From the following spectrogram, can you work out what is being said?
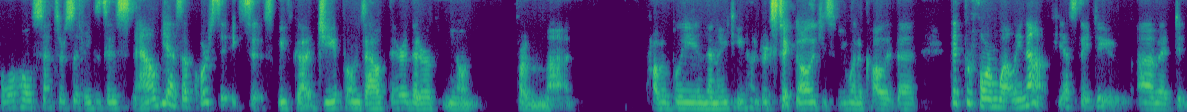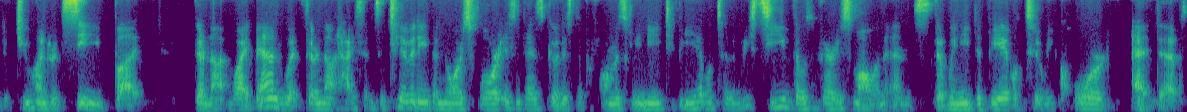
borehole sensors that exist now, yes, of course they exist. We've got geophones out there that are, you know, from uh, probably in the 1900s technologies, if you want to call it that, that perform well enough. Yes, they do um, at 200C, but they're not wide bandwidth, they're not high sensitivity, the noise floor isn't as good as the performance we need to be able to receive those very small events that we need to be able to record at depth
